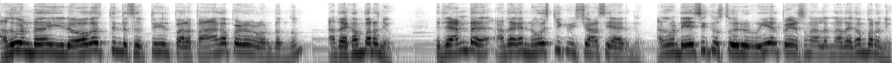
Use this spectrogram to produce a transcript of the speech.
അതുകൊണ്ട് ഈ ലോകത്തിന്റെ സൃഷ്ടിയിൽ പല പാകപ്പിഴകളുണ്ടെന്നും അദ്ദേഹം പറഞ്ഞു. രണ്ട് അദ്ദേഹം നോസ്റ്റിക് വിശ്വാസിയായിരുന്നു. അതുകൊണ്ട് യേശുക്രിസ്തു ഒരു റിയൽ പേഴ്സൺ അല്ലെന്ന് അദ്ദേഹം പറഞ്ഞു.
